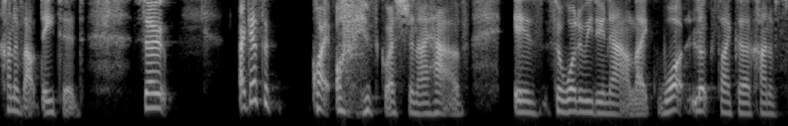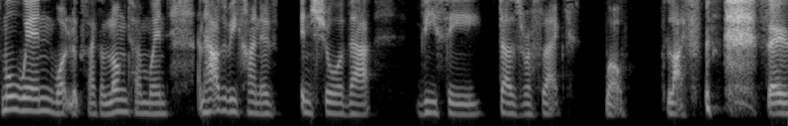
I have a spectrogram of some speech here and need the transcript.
kind of outdated. So I guess a quite obvious question I have is so what do we do now? Like what looks like a kind of small win, what looks like a long-term win, and how do we kind of ensure that VC does reflect well life. So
